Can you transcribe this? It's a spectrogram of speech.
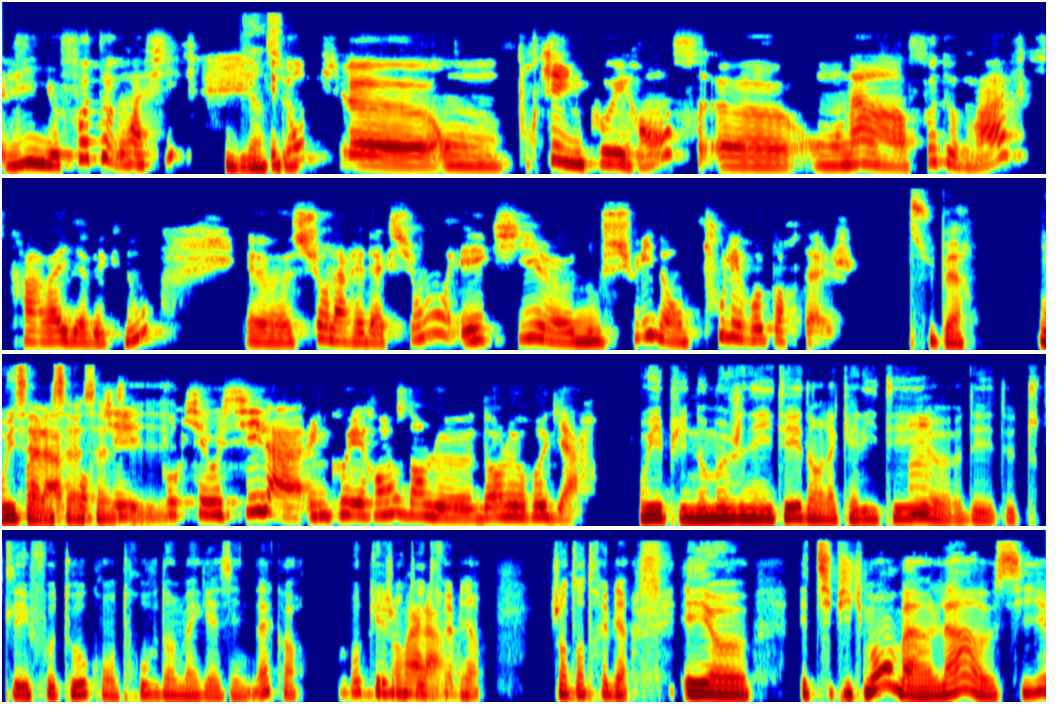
ligne photographique. Bien et donc, on, pour qu'il y ait une cohérence, on a un photographe qui travaille avec nous sur la rédaction et qui nous suit dans tous les reportages. Super. Oui, ça, ça, pour qu'il y, ait, ait aussi une cohérence dans le, dans le regard. Oui, et puis une homogénéité dans la qualité mmh. euh, des, de toutes les photos qu'on trouve dans le magazine. D'accord. Ok, j'entends très bien. J'entends très bien. Et, euh, et typiquement, bah, là, euh, si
